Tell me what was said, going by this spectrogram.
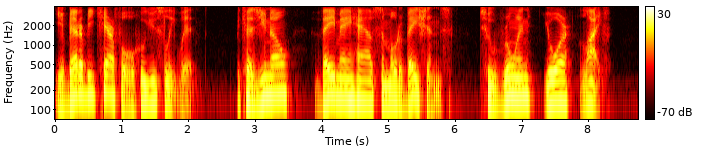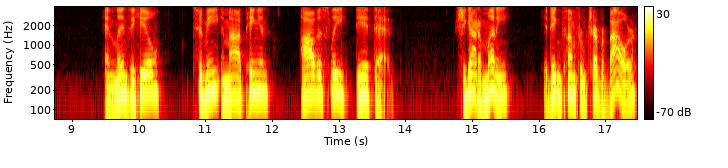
You better be careful who you sleep with because you know they may have some motivations to ruin your life. And Lindsey Hill, to me, in my opinion, obviously did that. She got her money. It didn't come from Trevor Bauer.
